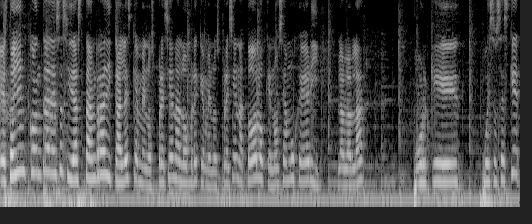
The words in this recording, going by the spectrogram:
estoy en contra de esas ideas tan radicales que menosprecian al hombre, que menosprecian a todo lo que no sea mujer y bla, bla, bla. Porque, pues, o sea, es que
